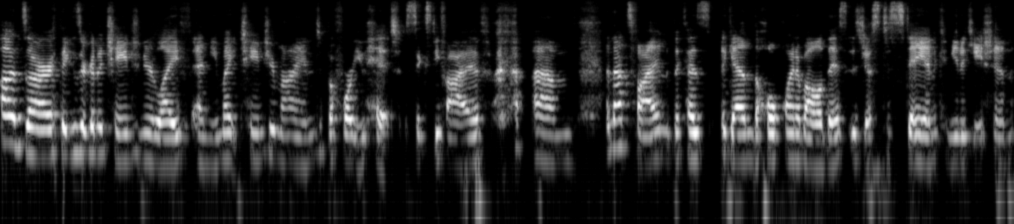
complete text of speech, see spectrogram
odds are things are going to change in your life and you might change your mind before you hit 65. um, and that's fine because, again, the whole point of all of this is just to stay in communication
